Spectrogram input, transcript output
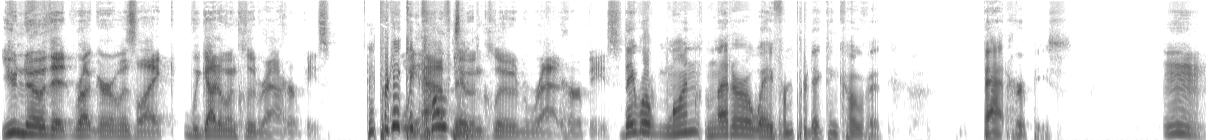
You know that Rutger was like, we got to include rat herpes. They predicted We have to include rat herpes. They were one letter away from predicting COVID. Bat herpes. Mm.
